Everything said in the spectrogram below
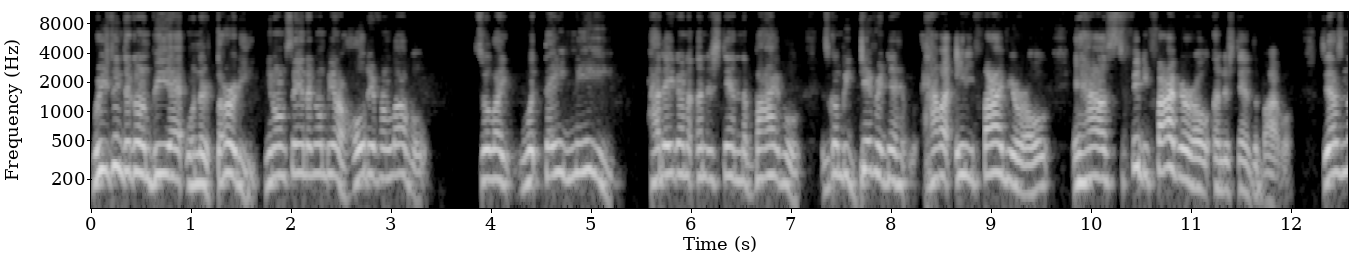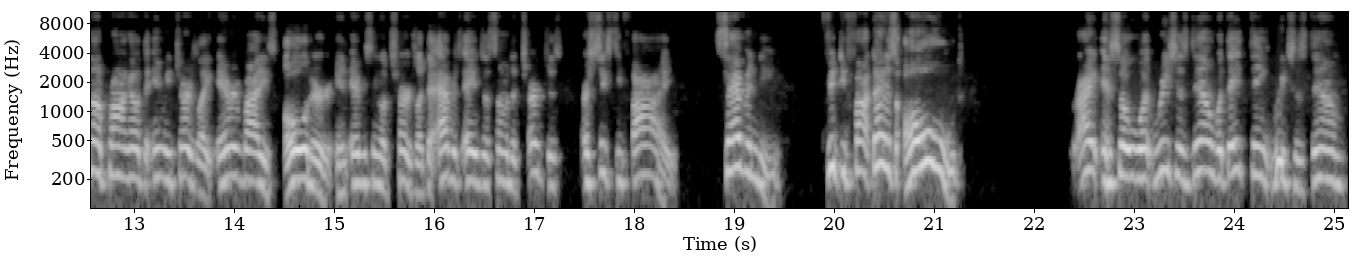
Where do you think they're going to be at when they're 30? You know what I'm saying? They're going to be on a whole different level. So, like, what they need, how they're going to understand the Bible It's going to be different than how an 85 year old and how a 55 year old understands the Bible. See, that's another problem with the AME church. Like, everybody's older in every single church. Like, the average age of some of the churches are 65, 70, 55. That is old, right? And so, what reaches them, what they think reaches them,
